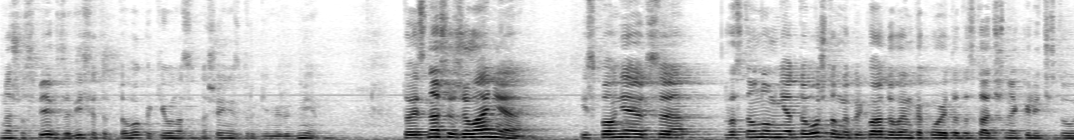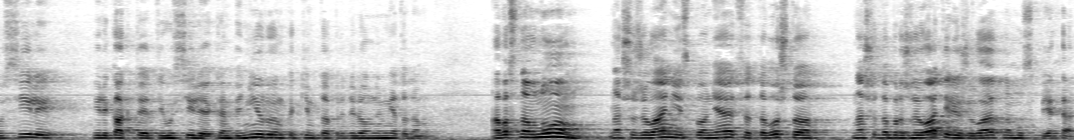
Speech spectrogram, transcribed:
Наш успех зависит от того, какие у нас отношения с другими людьми. То есть наши желания исполняются в основном не от того, что мы прикладываем какое-то достаточное количество усилий или как-то эти усилия комбинируем каким-то определённым методом, а в основном наши желания исполняются от того, что наши доброжелатели желают нам успеха.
